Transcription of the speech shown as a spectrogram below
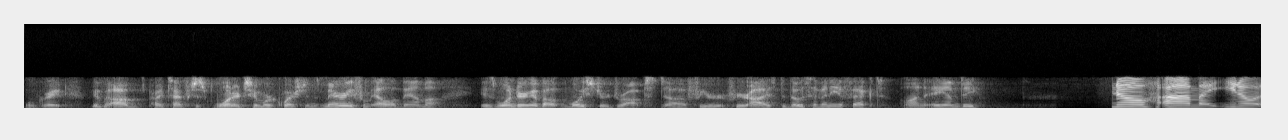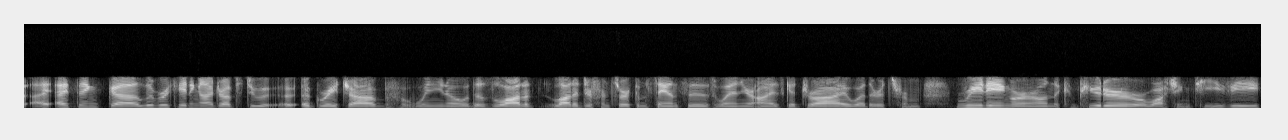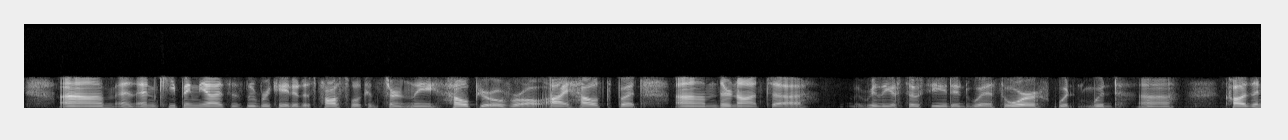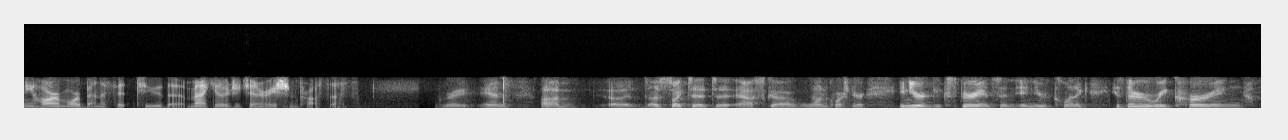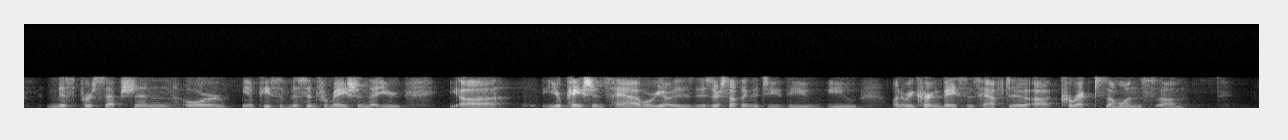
Well, great. We have um, probably time for just one or two more questions. Mary from Alabama is wondering about moisture drops uh, for your for your eyes. Do those have any effect on AMD? No, um, you know, I, I think uh, lubricating eye drops do a, a great job when you know there's a lot of lot of different circumstances when your eyes get dry, whether it's from reading or on the computer or watching TV, um, and and keeping the eyes as lubricated as possible can certainly help your overall eye health, but um, they're not uh, really associated with or would would uh, cause any harm or benefit to the macular degeneration process. Great. And um, uh, I'd just like to, to ask uh, one question here. In your experience in, in your clinic, is there a recurring misperception or you know piece of misinformation that you uh, your patients have, or you know, is, is there something that you, you you on a recurring basis have to uh, correct someone's um,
